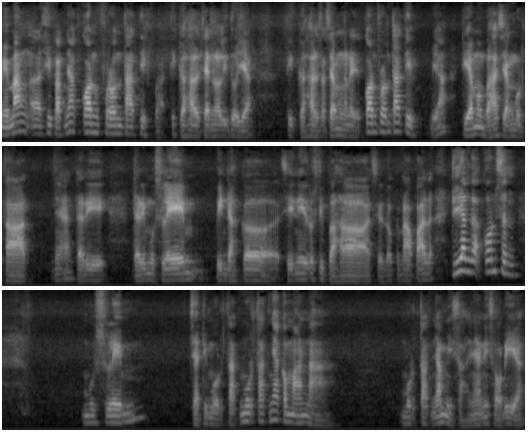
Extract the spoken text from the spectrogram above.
memang e, sifatnya konfrontatif, Pak. Tiga hal channel itu ya. Tiga hal saja mengenai konfrontatif, ya. Dia membahas yang murtad, ya, dari dari muslim pindah ke sini terus dibahas itu kenapa dia nggak concern muslim jadi murtad murtadnya ke mana murtadnya misalnya nih sorry ya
